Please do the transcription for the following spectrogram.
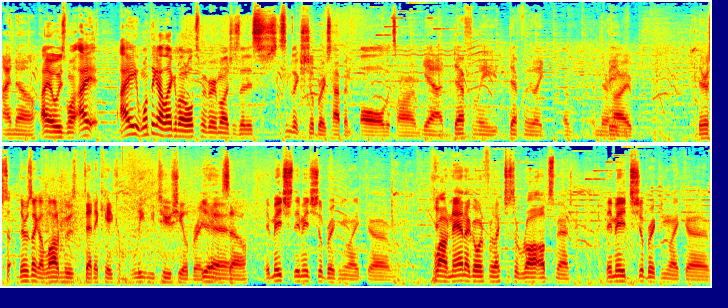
I know. I always want. I. I. One thing I like about Ultimate very much is that it seems like shield breaks happen all the time. Yeah, definitely, definitely like And they're big- hype. There's there's like a lot of moves dedicated completely to shield breaking. Yeah. So it made they made shield breaking like. Um, wow, Nana going for like just a raw up smash. They made shield breaking like uh,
